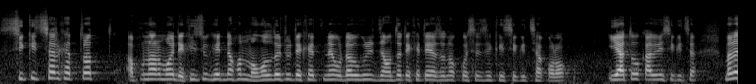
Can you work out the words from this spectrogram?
চিকিৎসাৰ ক্ষেত্ৰত আপোনাৰ মই দেখিছোঁ সেইদিনাখন মঙলদৈতো তেখেত নে ওদালগুৰিত যাওঁতে তেখেতে এজনক কৈছে যে কি চিকিৎসা কৰক। ইয়াতো কালি চিকিৎসা। মানে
